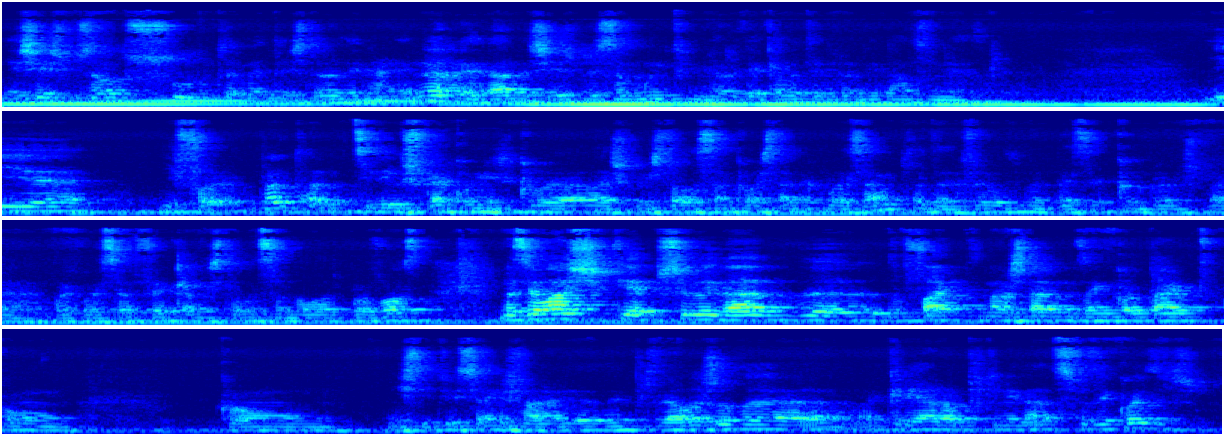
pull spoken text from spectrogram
e achei a exposição absolutamente extraordinária. Na realidade, achei a exposição muito melhor que aquela que teve na Bienal de Veneza. E, uh, e foi, pronto, decidimos ficar com, com, acho, com a instalação que ela está na coleção, portanto, foi a última peça que compramos para, para a coleção, foi aquela instalação do lado Provost. Mas eu acho que a possibilidade de, do facto de nós estarmos em contato com, com instituições várias em Portugal ajuda a criar oportunidades de fazer coisas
